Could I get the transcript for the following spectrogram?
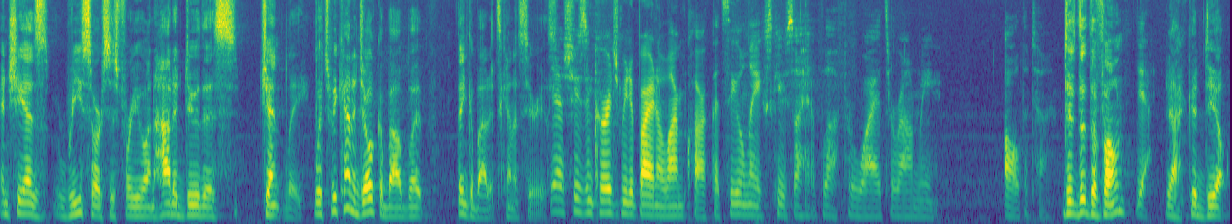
and she has resources for you on how to do this gently, which we kind of joke about, but think about it, it's kind of serious. Yeah, she's encouraged me to buy an alarm clock. That's the only excuse I have left for why it's around me all the time. The, the, the phone? Yeah. Yeah, good deal.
